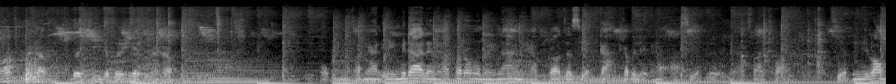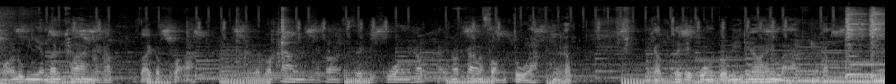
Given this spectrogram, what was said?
ล็อกนะครับเบอร์ G กับเบอร์ H นะครับ ทำงานเองไม่ได้เลยนะครับ ก็ต้องลงไปข้างล่างนะครับก็จะเสียบกาดเข้าไปเลยนะครับอาเสียบเลยนะครับซ้ายขวาเสียบในร่องของอลูมิเนียมด้านข้างนะครับซ้ายกับขวาแล้วก็ข้างนึงก็ใช้ไขควงนะครับไขน็อตข้างละสองตัวนะครับนะครับใช้ไขควงตัวนี้ที่เขาให้มานะครับ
